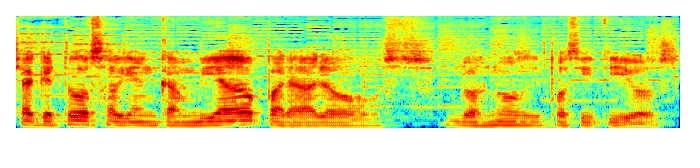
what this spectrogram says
ya que todos habían cambiado para los, los nuevos dispositivos.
